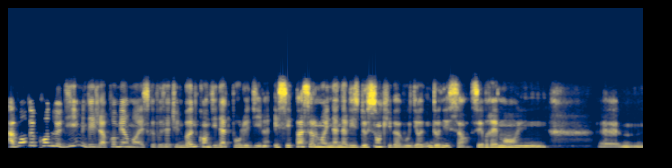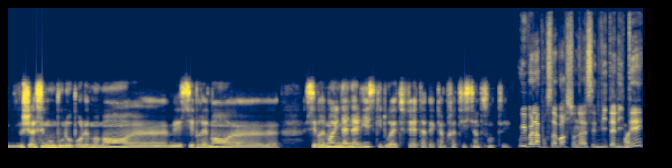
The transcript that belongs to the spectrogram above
Avant de prendre le DIM, déjà, premièrement, est-ce que vous êtes une bonne candidate pour le DIM Et c'est pas seulement une analyse de sang qui va vous donner ça. C'est vraiment une. Euh, c'est mon boulot pour le moment, euh, mais c'est vraiment. C'est vraiment une analyse qui doit être faite avec un praticien de santé. Oui, voilà, pour savoir si on a assez de vitalité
